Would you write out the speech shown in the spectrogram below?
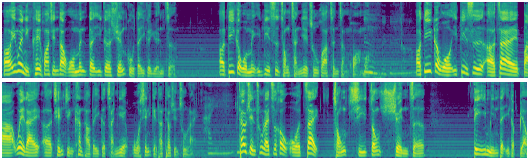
哦，因为你可以发现到我们的一个选股的一个原则。哦，第一个我们一定是从产业出发，成长化梦。哦，第一个我一定是呃，在把未来呃前景看好的一个产业，我先给它挑选出来。挑选出来之后，我再从其中选择第一名的一个标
